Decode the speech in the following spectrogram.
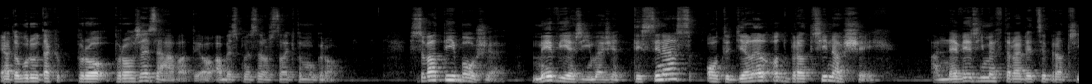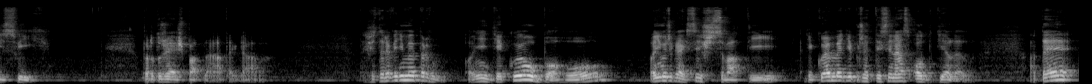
Já to budu tak pro, prořezávat, jo, aby jsme se dostali k tomu gro. Svatý Bože, my věříme, že ty jsi nás oddělil od bratří našich a nevěříme v tradici bratří svých, protože je špatná a tak dále. Takže tady vidíme první. Oni děkují Bohu, oni mu říkají, jsi svatý, děkujeme ti, protože ty jsi nás oddělil. A to, je,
